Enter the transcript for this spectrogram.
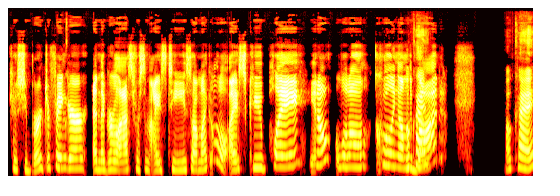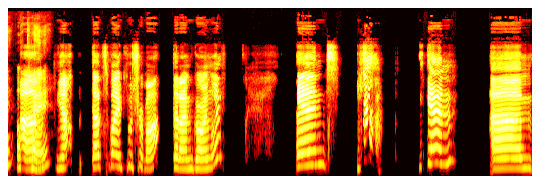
because she burnt her finger, and the girl asked for some iced tea. So I'm like a little ice cube play, you know, a little cooling on the Okay. god. Okay. Um, Okay. yeah, that's my accoutrement that I'm going with. And yeah, again, um,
